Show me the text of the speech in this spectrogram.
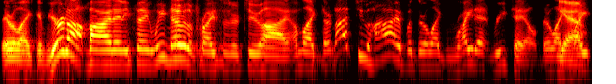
they were like, "If you're not buying anything, we know the prices are too high." I'm like, "They're not too high, but they're like right at retail. They're like Yeah. right."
